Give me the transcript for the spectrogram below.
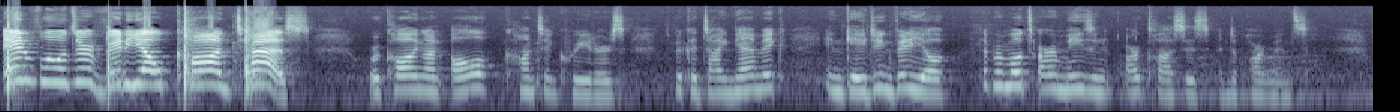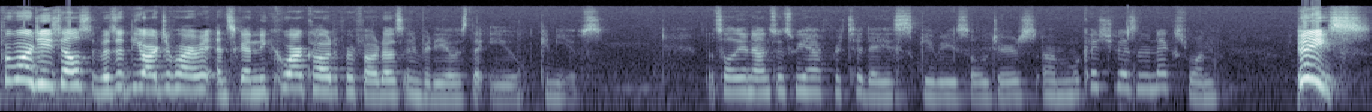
influencer video contest. We're calling on all content creators to make a dynamic, engaging video that promotes our amazing art classes and departments. For more details, visit the art department and scan the QR code for photos and videos that you can use. That's all the announcements we have for today, Skibidi Soldiers. Um, we'll catch you guys in the next one. Peace!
